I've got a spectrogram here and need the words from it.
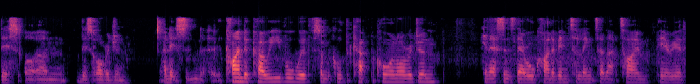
this um, this origin and it's kind of coeval with something called the Capricorn Orogen. In essence, they're all kind of interlinked at that time period,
